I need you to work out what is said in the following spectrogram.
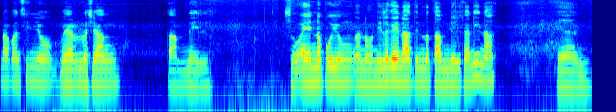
napansin nyo, meron na siyang thumbnail. So, ayan na po yung ano, nilagay natin na thumbnail kanina. Ayan.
